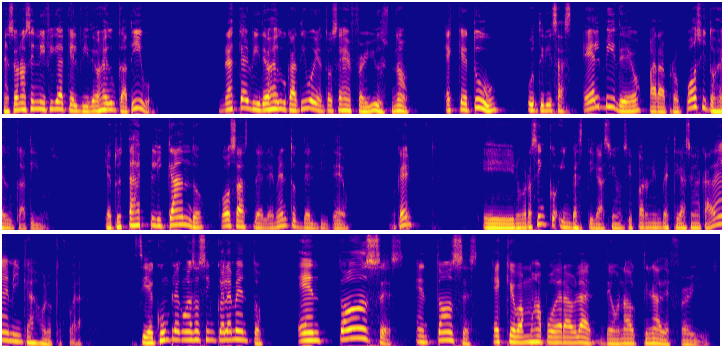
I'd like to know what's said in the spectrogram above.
eso no significa que el video es educativo. No es que el video es educativo y entonces es fair use, no. Es que tú utilizas el video para propósitos educativos. Que tú estás explicando cosas de elementos del video. ¿Ok? Y número 5, investigación. Si es para una investigación académica o lo que fuera si cumple con esos cinco elementos, entonces, entonces es que vamos a poder hablar de una doctrina de fair use.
